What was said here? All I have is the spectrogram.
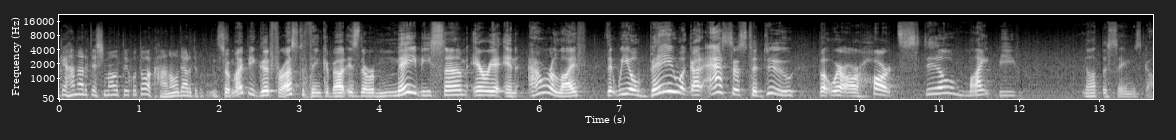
け離れてしまうということは可能であるということです。So it might be good for us to think about is there maybe some area in our life that we obey what God asks us to do, but where our heart still might be not the same as God.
